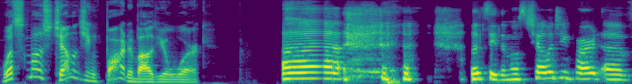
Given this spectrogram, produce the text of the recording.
What's the most challenging part about your work? Uh, let's see. The most challenging part of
